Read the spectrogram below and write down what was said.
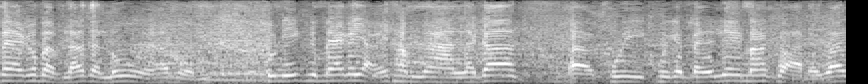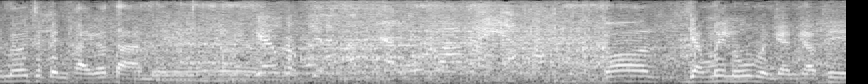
แม่ก็แบบแล้วแต่ลูกนะครับผมทุกนี้คือแม่ก็อยากให้ทำงาน แล้วก็เอ่อคุยคุยกันไปเรื่อยๆมากกว่าแบบว่าไม่ว่าจะเป็นใครก็ตามเลยนะแก้วกับเกียรติก็ยังไม่รู้เหมือนกันครับพี่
